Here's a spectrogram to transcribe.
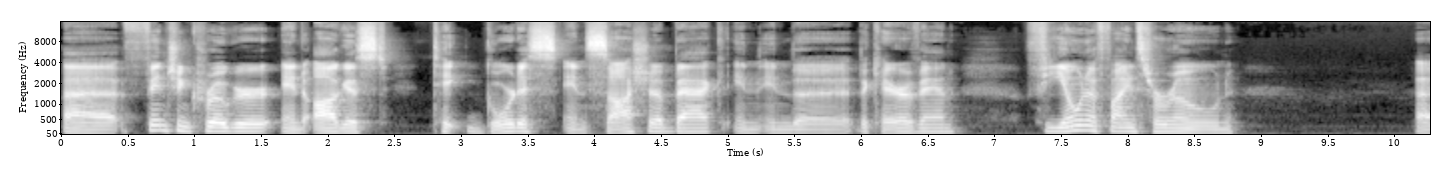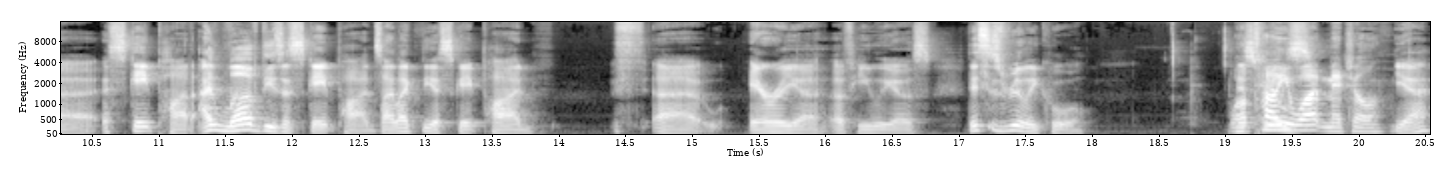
Uh finch and kroger and august take Gortys and sasha back in in the the caravan. Fiona finds her own uh escape pod. I love these escape pods. I like the escape pod uh area of helios. This is really cool. Well, This tell you what, Mitchell. Yeah.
